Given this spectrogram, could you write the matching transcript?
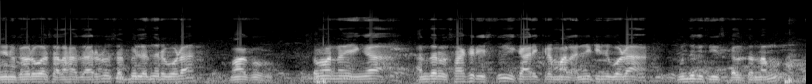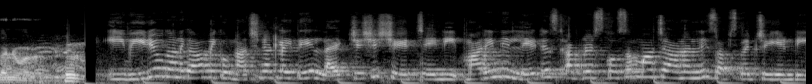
నేను గౌరవ సలహాదారుడు సభ్యులందరూ కూడా మాకు సమన్వయంగా అందరూ సహకరిస్తూ ఈ కార్యక్రమాలన్నిటిని కూడా ముందుకు తీసుకెళ్తున్నాము. ధన్యవాదాలు. ఈ వీడియో కనుక మీకు నచ్చినట్లయితే లైక్ చేసి షేర్ చేయండి. మరిన్ని లేటెస్ట్ అప్డేట్స్ కోసం మా ఛానల్ని సబ్స్క్రైబ్ చేయండి.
